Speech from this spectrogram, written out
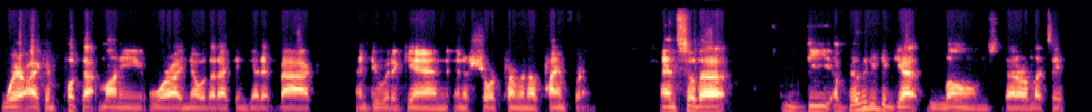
where I can put that money where I know that I can get it back and do it again in a short term enough time frame. And so the the ability to get loans that are let's say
